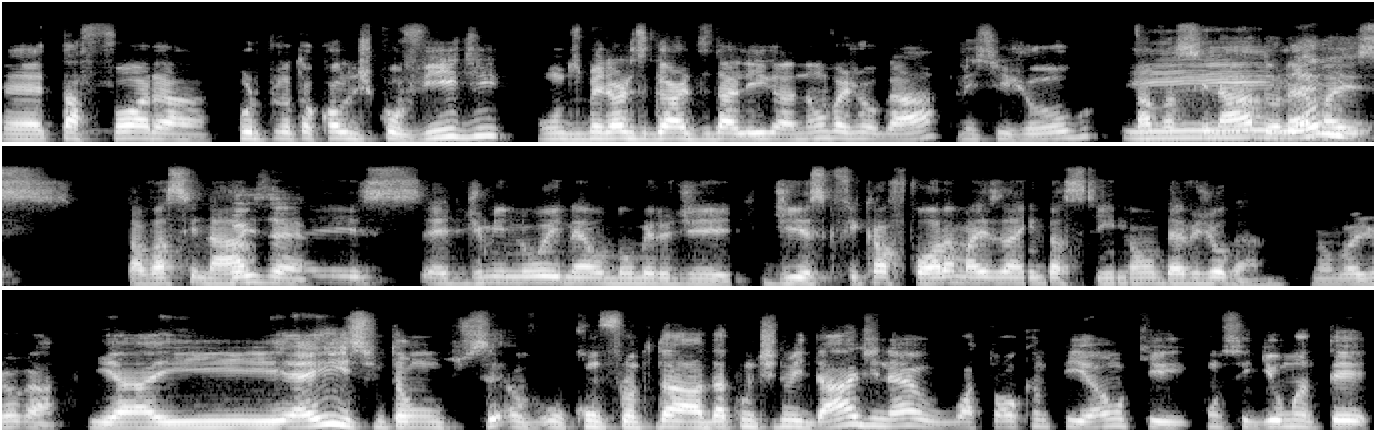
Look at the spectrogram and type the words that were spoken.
está é, fora por protocolo de Covid, um dos melhores guards da liga não vai jogar nesse jogo. Tá vacinado, né? Mas Está vacinado, pois é. mas é, diminui né, o número de dias que fica fora, mas ainda assim não deve jogar. Né? Não vai jogar. E aí é isso. Então, o confronto da, da continuidade, né? O atual campeão que conseguiu manter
